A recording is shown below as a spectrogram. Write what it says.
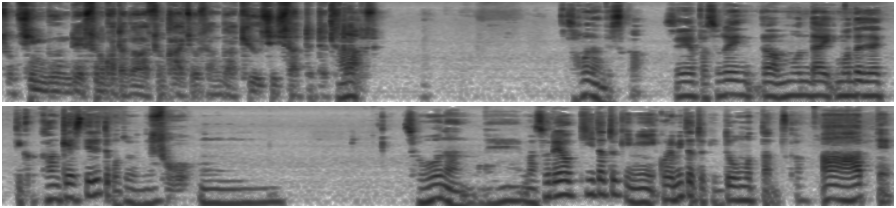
その新聞でその方が、その会長さんが休止したって出てたんですよ。そうなんですか。それやっぱそれが問題、問題じゃないっていうか関係してるってことよね。そうーん。そうなのね。まあそれを聞いたときに、これ見たときにどう思ったんですか？あーって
